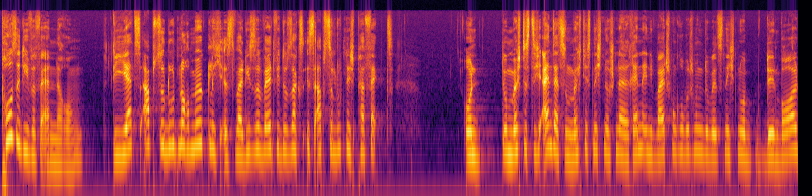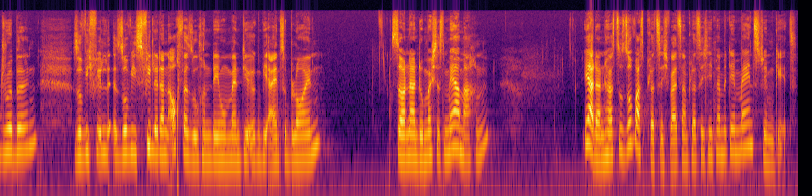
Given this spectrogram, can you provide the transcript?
positive Veränderungen die jetzt absolut noch möglich ist, weil diese Welt, wie du sagst, ist absolut nicht perfekt. Und du möchtest dich einsetzen, du möchtest nicht nur schnell rennen, in die Weitsprunggruppe springen, du willst nicht nur den Ball dribbeln, so wie, viel, so wie es viele dann auch versuchen, in dem Moment dir irgendwie einzubläuen, sondern du möchtest mehr machen. Ja, dann hörst du sowas plötzlich, weil es dann plötzlich nicht mehr mit dem Mainstream geht.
